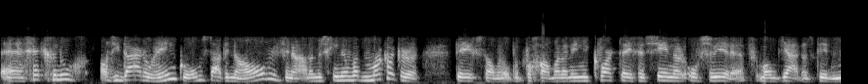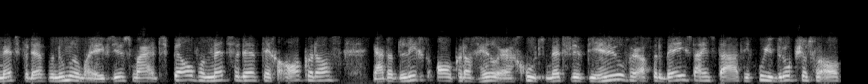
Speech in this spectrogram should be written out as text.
Uh, gek genoeg, als hij daar doorheen komt, staat in de halve finale misschien een wat makkelijkere tegenstander op het programma dan in die kwart tegen Sinner of Zverev. Want ja, dat is dit Medvedev, we noemen hem maar eventjes. Maar het spel van Medvedev tegen Alcaraz, ja, dat ligt Alcaraz heel erg goed. Medvedev die heel ver achter de baseline staat, die goede dropshots van Alcaraz.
